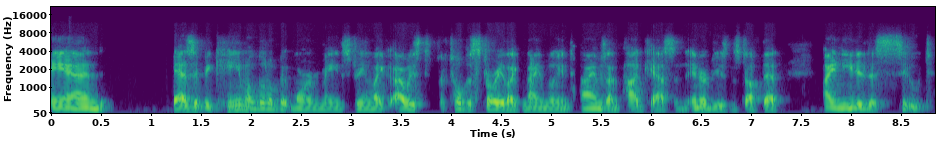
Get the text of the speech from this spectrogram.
And as it became a little bit more mainstream, like I always have told the story like nine million times on podcasts and interviews and stuff that I needed a suit.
